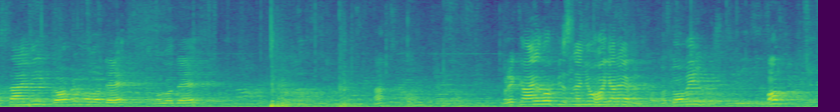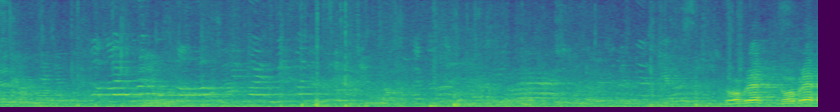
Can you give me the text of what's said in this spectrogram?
Останній. Добре, молодець. Молодець. А? Брикайло, після нього Яременко. Готовий? Оп! Добре, добре.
